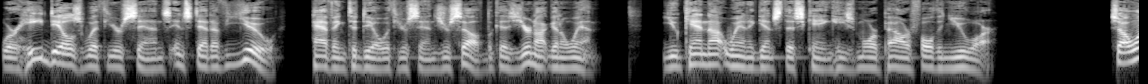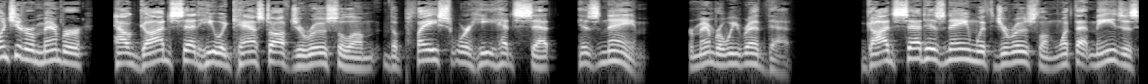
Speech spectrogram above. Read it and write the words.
where He deals with your sins instead of you having to deal with your sins yourself because you're not going to win. You cannot win against this king. He's more powerful than you are. So I want you to remember how God said he would cast off Jerusalem, the place where he had set his name. Remember, we read that. God set his name with Jerusalem. What that means is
